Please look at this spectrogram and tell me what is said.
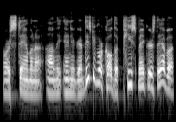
or stamina on the Enneagram. These people are called the peacemakers. They have a,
